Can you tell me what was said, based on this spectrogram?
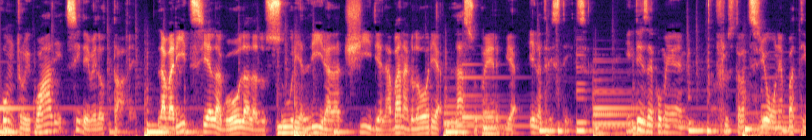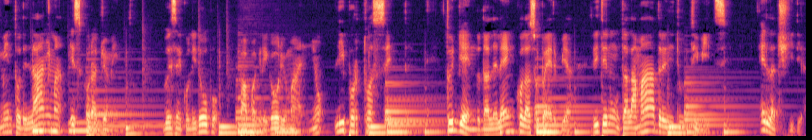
contro i quali si deve lottare. L'avarizia, la gola, la lussuria, l'ira, l'accidia, la vanagloria, la superbia e la tristezza, intesa come frustrazione, abbattimento dell'anima e scoraggiamento. Due secoli dopo, Papa Gregorio Magno li portò a sette, togliendo dall'elenco la superbia, ritenuta la madre di tutti i vizi, e l'accidia,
